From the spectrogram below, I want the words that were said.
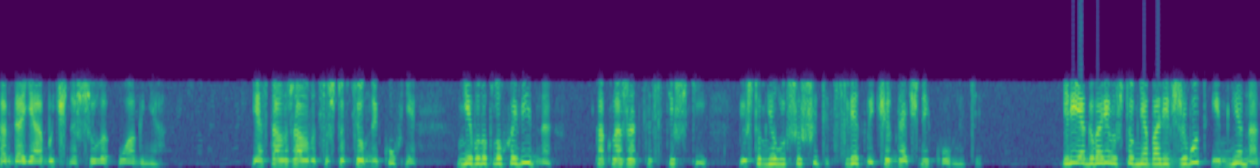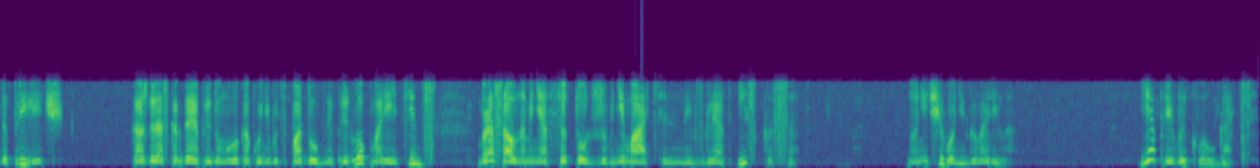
когда я обычно шила у огня. Я стала жаловаться, что в темной кухне мне было плохо видно, как ложатся стежки, и что мне лучше шить в светлой чердачной комнате. Или я говорила, что у меня болит живот, и мне надо прилечь. Каждый раз, когда я придумывала какой-нибудь подобный предлог, Мария Тинс бросала на меня все тот же внимательный взгляд искоса, но ничего не говорила. Я привыкла лгать.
